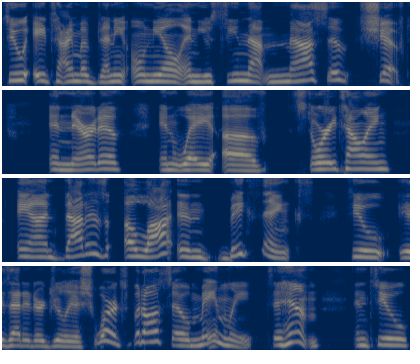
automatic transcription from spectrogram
to a time of Denny O'Neil, and you've seen that massive shift in narrative, in way of storytelling. And that is a lot and big thanks to his editor, Julius Schwartz, but also mainly to him and to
